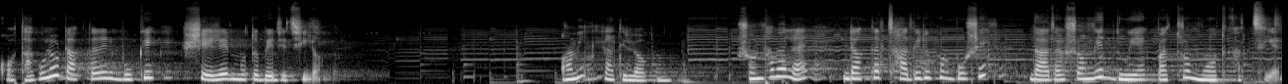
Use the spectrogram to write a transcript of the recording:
কথাগুলো ডাক্তারের বুকে শেলের মতো বেজেছিল। অনেক রাতে লগ্ন সন্ধ্যাবেলায় ডাক্তার ছাদের উপর বসে দাদার সঙ্গে দুই এক পাত্র মদ খাচ্ছিলেন।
